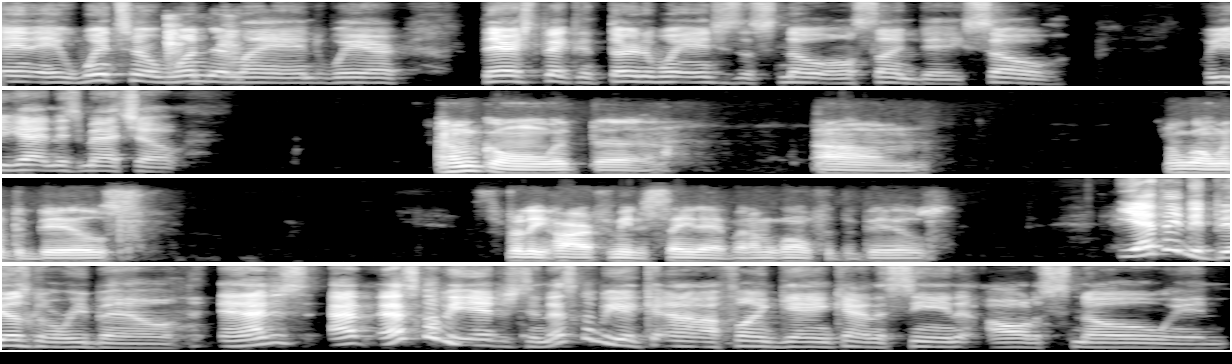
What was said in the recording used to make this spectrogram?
in a winter wonderland where they're expecting 31 inches of snow on Sunday. So who you got in this matchup? I'm going with the um I'm going with the Bills. It's really hard for me to say that, but I'm going for the Bills. Yeah, I think the Bills gonna rebound, and I just I, that's gonna be interesting. That's gonna be a, a fun game, kind of seeing all the snow and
